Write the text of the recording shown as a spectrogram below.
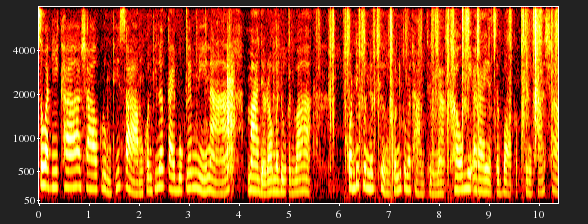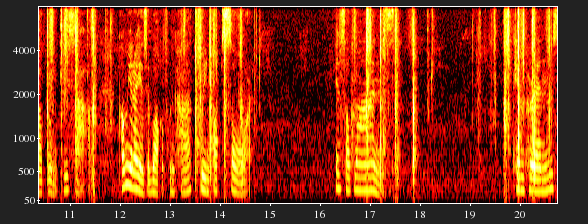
สวัสดีค่ะ ชาวกลุ่มที่ 3 คนที่เลือกไกด์บุ๊กเล่มนี้นะ มาเดี๋ยวเรามาดูกันว่า คนที่คุณนึกถึงคนที่คุณมาถามถึงนะ่ะเขามีอะไรอยากจะบอกกับคุณคะชาวกลุ่มที่ 3เขามีอะไรอยากจะบอกกับคุณคะ Queen of Swords Ace of Wands Temperance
